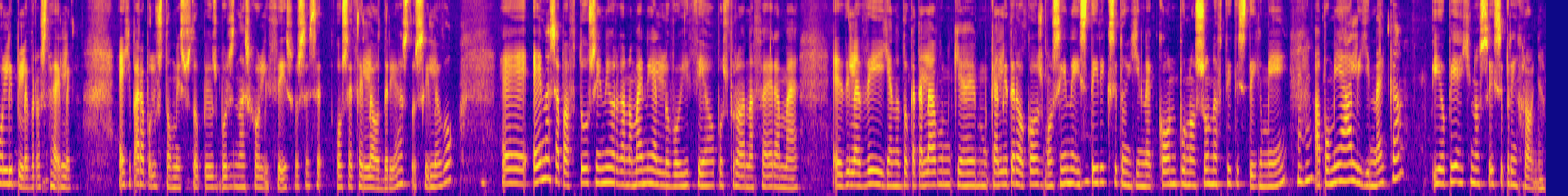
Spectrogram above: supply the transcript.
πολύπλευρος θα έλεγα. Έχει πάρα πολλούς τομείς στους οποίους μπορείς να ασχοληθείς ως, ως εθελόντρια στο Σύλλογο. Ε, ένας από αυτούς είναι η οργανωμένη αλληλοβοήθεια όπως προαναφέραμε ε, δηλαδή για να το καταλάβουν και καλύτερα ο κόσμος είναι η στήριξη των γυναικών που νοσούν αυτή τη στιγμη από μια άλλη γυναίκα η οποία έχει νοσήσει πριν χρόνια.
